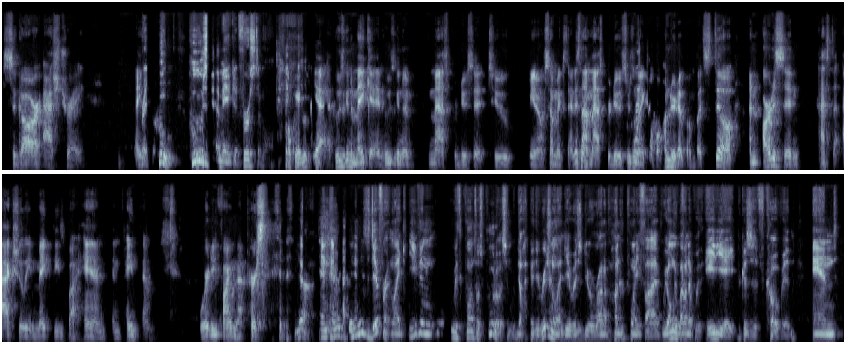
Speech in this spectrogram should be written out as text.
cigar ashtray? Like, right. who who's gonna make it first of all? okay, yeah, who's gonna make it and who's gonna mass produce it to you know some extent? It's not mass produced. There's only a couple hundred of them, but still, an artisan has to actually make these by hand and paint them where do you find that person? yeah, and, and, and, it is different. Like even with Quantos Puros, the, the, original idea was to do a run of 125. We only wound up with 88 because of COVID, and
